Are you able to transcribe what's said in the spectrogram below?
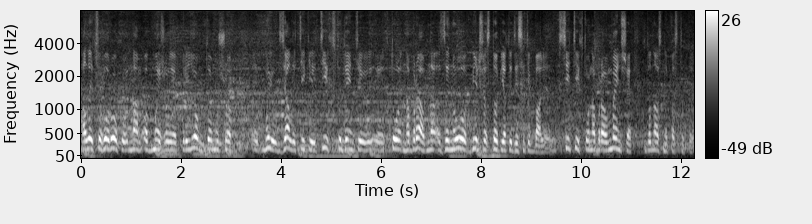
але цього року нам обмежили прийом, тому що ми взяли тільки тих студентів, е, хто набрав на ЗНО більше 150 балів. Всі ті, хто набрав менше, до нас не поступили.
